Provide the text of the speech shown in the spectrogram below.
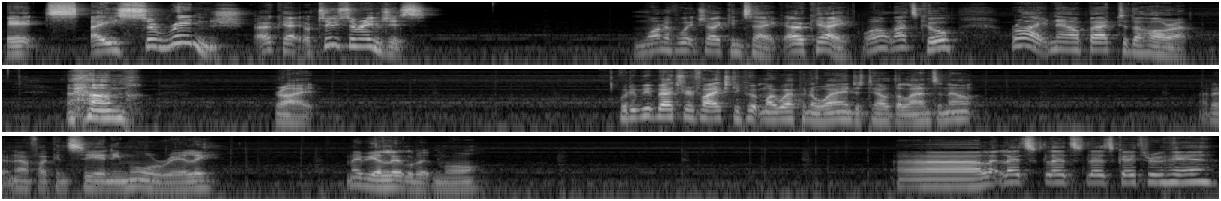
It's a syringe. Okay, or two syringes. One of which I can take. Okay, well, that's cool. Right, now back to the horror. Um, right. Would it be better if I actually put my weapon away and just held the lantern out? I don't know if I can see any more, really. Maybe a little bit more. Uh, let, let's let's let's go through here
